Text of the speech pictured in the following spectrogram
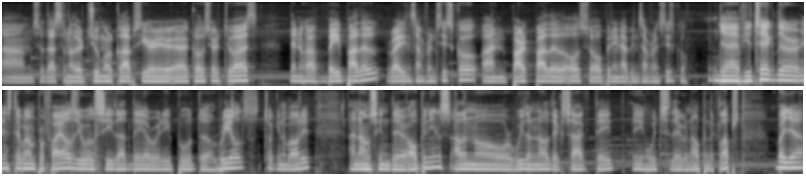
Um, so that's another two more clubs here uh, closer to us. Then we have Bay Padel right in San Francisco, and Park Padel also opening up in San Francisco. Yeah, if you check their Instagram profiles, you will see that they already put uh, reels talking about it, announcing their openings. I don't know, or we don't know the exact date in which they're gonna open the clubs, but yeah,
